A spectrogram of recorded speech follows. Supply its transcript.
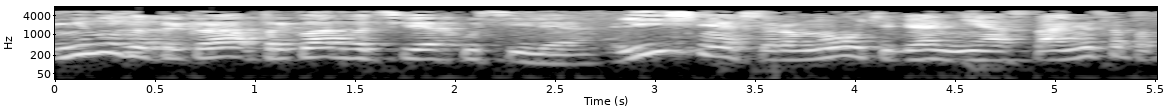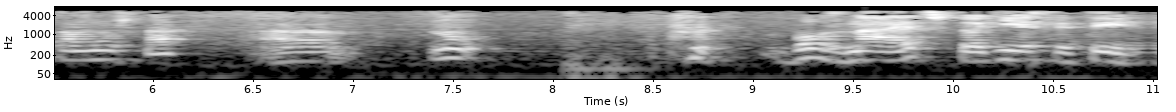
не нужно прикладывать сверхусилия. Лишнее все равно у тебя не останется, потому что а, ну, Бог знает, что если ты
